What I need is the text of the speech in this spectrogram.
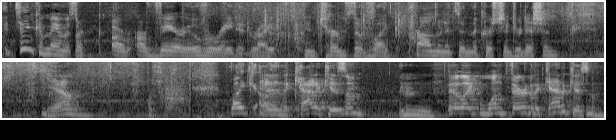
the Ten Commandments are, are, are very overrated, right? In terms of like prominence in the Christian tradition. Yeah, Like, and uh, in the Catechism, they're like one third of the Catechism.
